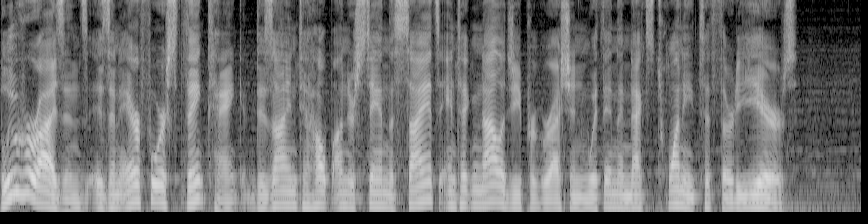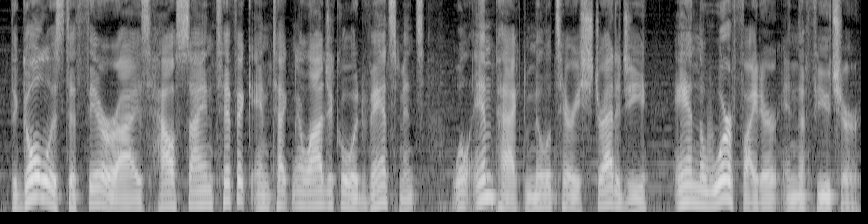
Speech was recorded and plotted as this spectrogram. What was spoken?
Blue Horizons is an Air Force think tank designed to help understand the science and technology progression within the next 20 to 30 years. The goal is to theorize how scientific and technological advancements will impact military strategy and the warfighter in the future.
